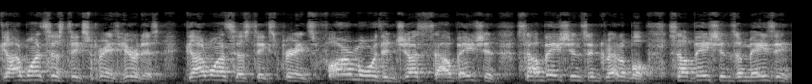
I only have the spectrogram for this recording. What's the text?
God wants us to experience, here it is. God wants us to experience far more than just salvation. Salvation's incredible. Salvation's amazing.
